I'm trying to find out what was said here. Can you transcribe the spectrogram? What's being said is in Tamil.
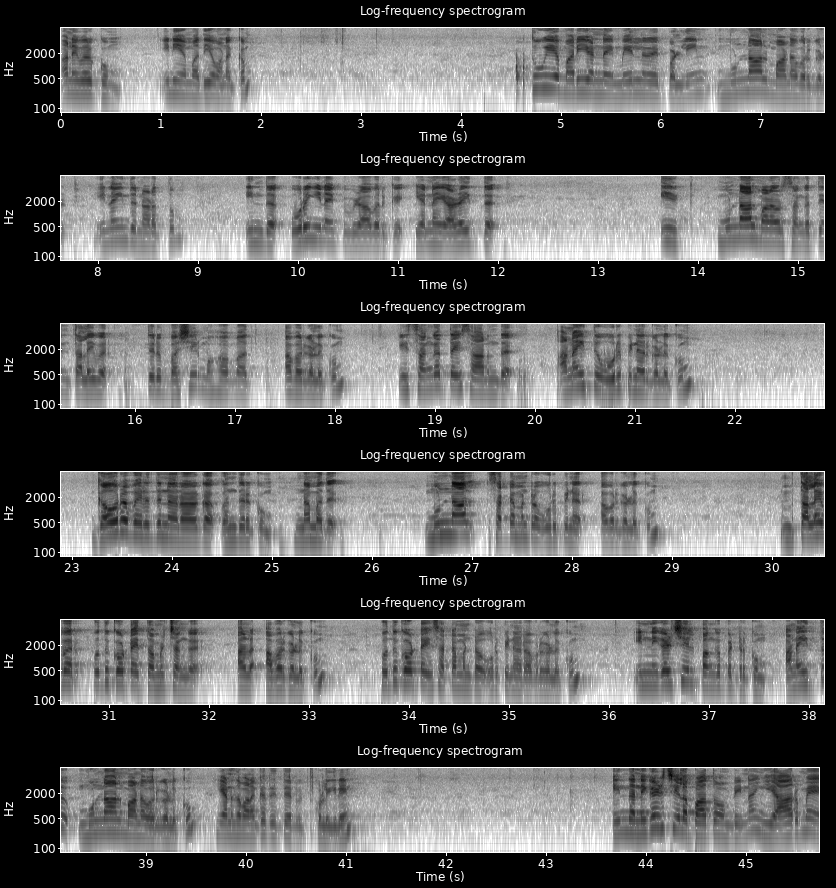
அனைவருக்கும் இனிய மதிய வணக்கம். தூய மரியன்னை மேல்நிலைப்பள்ளியின் முன்னாள் மாணவர்கள் இணைந்து நடத்தும் இந்த ஒருங்கிணைப்பு விழாவிற்கு என்னை அழைத்த முன்னாள் மாணவர் சங்கத்தின் தலைவர் திரு பஷீர் முகமது அவர்களுக்கும் இச்சங்கத்தை சார்ந்த அனைத்து உறுப்பினர்களுக்கும் கௌரவ விருந்தினராக வந்திருக்கும் நமது முன்னாள் சட்டமன்ற உறுப்பினர் அவர்களுக்கும் நம்ம தலைவர் புதுக்கோட்டை தமிழ்ச்சங்க அ- அவர்களுக்கும் புதுக்கோட்டை சட்டமன்ற உறுப்பினர் அவர்களுக்கும் இந்நிகழ்ச்சியில் பங்கு பெற்றிருக்கும் அனைத்து முன்னாள் மாணவர்களுக்கும் எனது வணக்கத்தை தெரிவித்துக் கொள்கிறேன். இந்த நிகழ்ச்சியில் பார்த்தோம் அப்படின்னா இங்கே யாருமே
